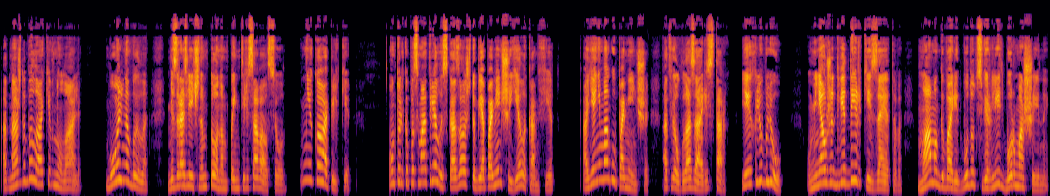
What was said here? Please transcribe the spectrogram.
«Однажды была», — кивнула Аля. «Больно было?» — безразличным тоном поинтересовался он. «Ни капельки». Он только посмотрел и сказал, чтобы я поменьше ела конфет. «А я не могу поменьше», — отвел глаза Аристарх. «Я их люблю. У меня уже две дырки из-за этого. Мама говорит, будут сверлить бор машины.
